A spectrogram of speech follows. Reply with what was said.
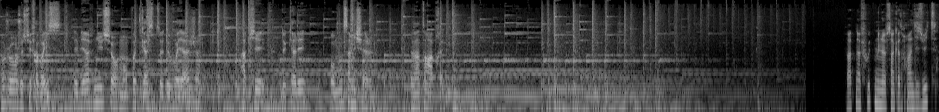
Bonjour, je suis Fabrice et bienvenue sur mon podcast de voyage à pied de Calais au Mont Saint-Michel, 20 ans après. « 29 août 1998,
